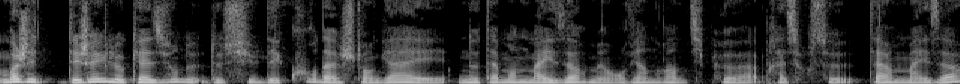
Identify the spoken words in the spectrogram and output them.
moi, j'ai déjà eu l'occasion de, de, suivre des cours d'Ashtanga et notamment de Miser, mais on reviendra un petit peu après sur ce terme Miser.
